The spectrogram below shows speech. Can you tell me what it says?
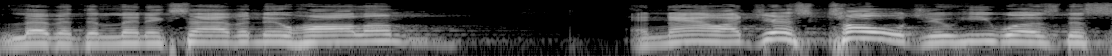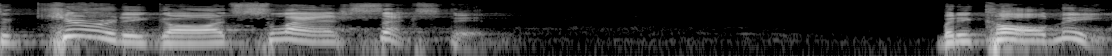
and Lenox Avenue, Harlem. And now I just told you he was the security guard slash sexton. But he called me.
